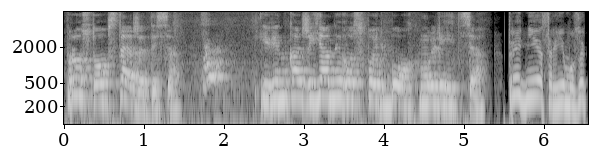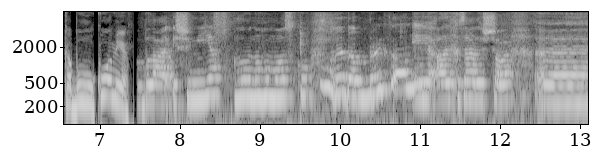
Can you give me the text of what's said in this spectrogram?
просто обстежитися. І він каже: Я не Господь Бог, моліться. Три дні Сергій Музика був у комі. Була ішемія головного мозку. Вони там брехали. І, але казали, що е,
